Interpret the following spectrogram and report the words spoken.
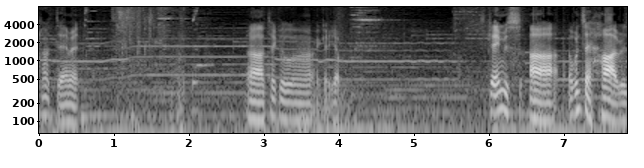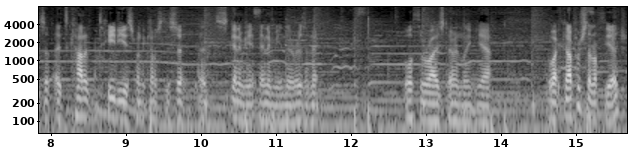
God damn it. Uh, take a look. Uh, okay, yep game is, uh, I wouldn't say hard, but it's, it's kind of tedious when it comes to certain, it's going to be an enemy in there, isn't it? Authorized only, yeah. Wait, can I push that off the edge?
